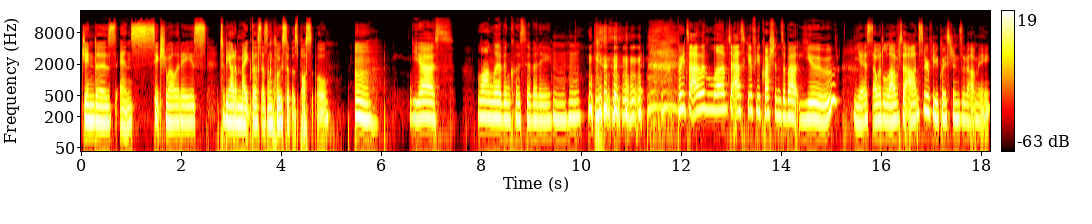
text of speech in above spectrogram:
genders and sexualities to be able to make this as inclusive as possible. Mm. Yes. Long live inclusivity. Mm-hmm. Pritha, I would love to ask you a few questions about you. Yes, I would love to answer a few questions about me.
